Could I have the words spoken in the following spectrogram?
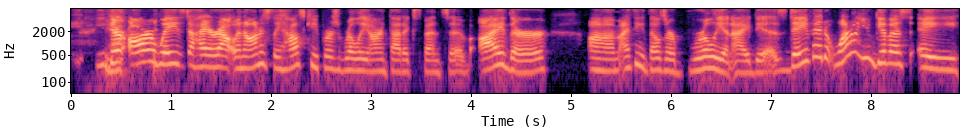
yeah. there are ways to hire out. And honestly, housekeepers really aren't that expensive either. Um, I think those are brilliant ideas. David, why don't you give us a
